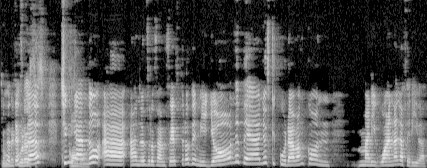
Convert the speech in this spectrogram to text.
tú me te estás chingando a, a nuestros ancestros de millones de años que curaban con marihuana las heridas.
